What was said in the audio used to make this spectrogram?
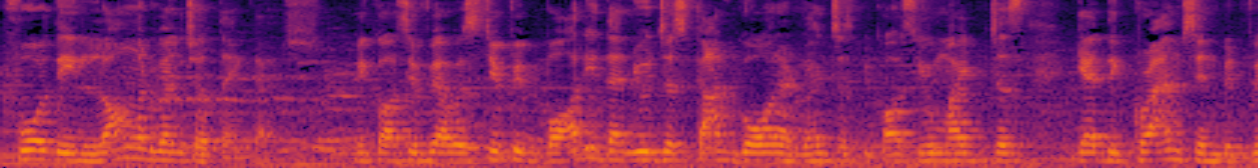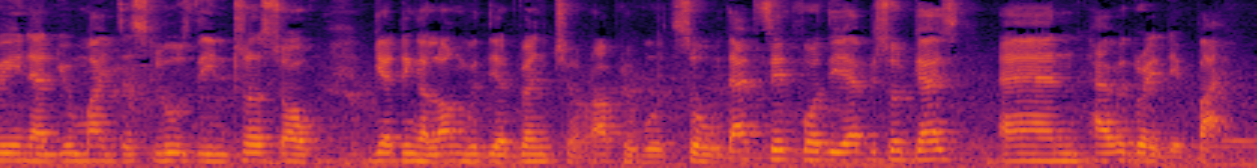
for the long adventure thing guys. Because if you have a stiff body then you just can't go on adventures because you might just get the cramps in between and you might just lose the interest of getting along with the adventure afterwards. So that's it for the episode guys and have a great day. Bye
